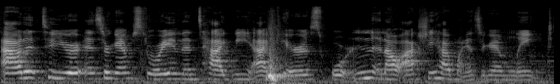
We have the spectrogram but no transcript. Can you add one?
add it to your Instagram story and then tag me at Karis Hortin and I'll actually have my Instagram linked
